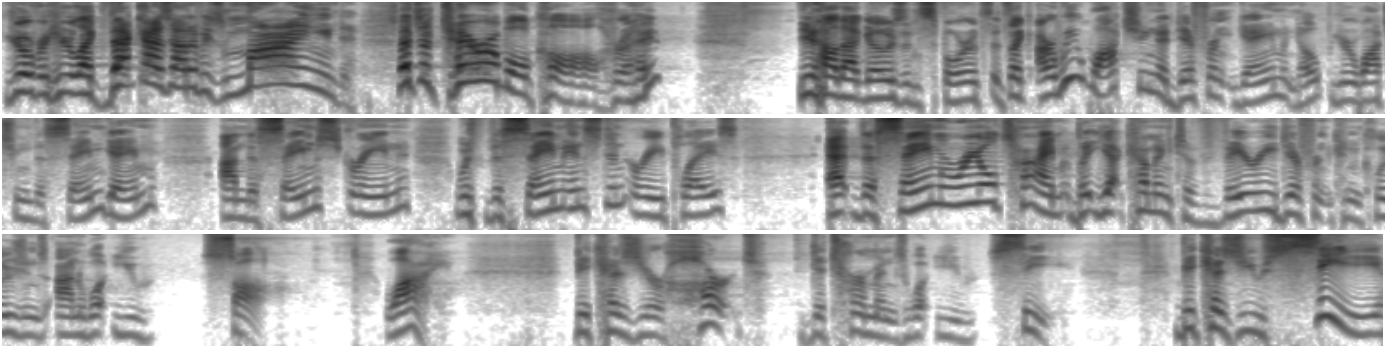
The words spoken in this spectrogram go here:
you're over here like that guy's out of his mind. That's a terrible call, right? You know how that goes in sports? It's like, are we watching a different game? Nope, you're watching the same game on the same screen with the same instant replays at the same real time, but yet coming to very different conclusions on what you saw. Why? Because your heart determines what you see because you see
